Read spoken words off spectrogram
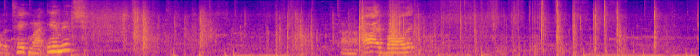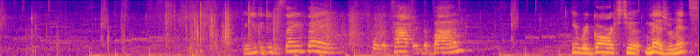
Want to take my image. Kind of eyeball it. And you can do the same thing for the top and the bottom in regards to measurements.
